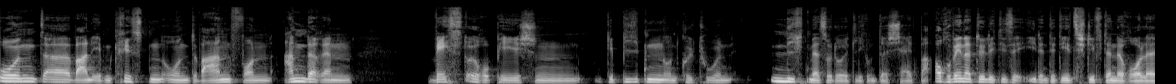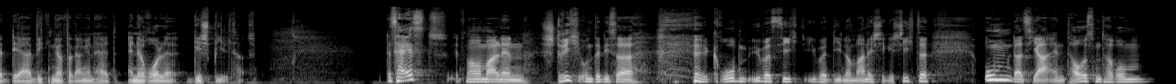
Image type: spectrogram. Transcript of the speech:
und äh, waren eben Christen und waren von anderen westeuropäischen Gebieten und Kulturen nicht mehr so deutlich unterscheidbar. Auch wenn natürlich diese identitätsstiftende Rolle der Wikinger-Vergangenheit eine Rolle gespielt hat. Das heißt, jetzt machen wir mal einen Strich unter dieser groben Übersicht über die normannische Geschichte. Um das Jahr 1000 herum,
